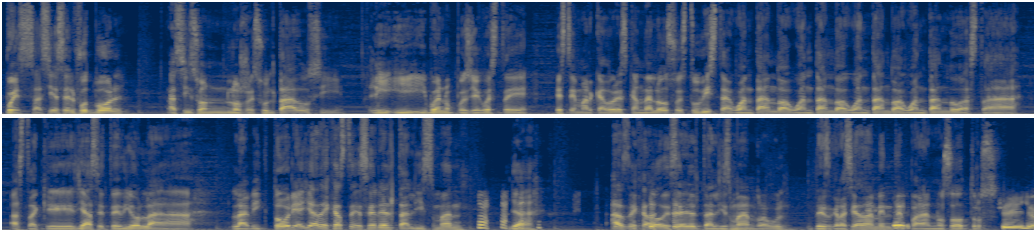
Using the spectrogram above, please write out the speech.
pues así es el fútbol, así son los resultados y, y, bueno, pues llegó este, este marcador escandaloso, estuviste aguantando, aguantando, aguantando, aguantando hasta, hasta que ya se te dio la, la victoria, ya dejaste de ser el talismán, ya. Has dejado de ser el talismán, Raúl. Desgraciadamente para nosotros. Sí, yo,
